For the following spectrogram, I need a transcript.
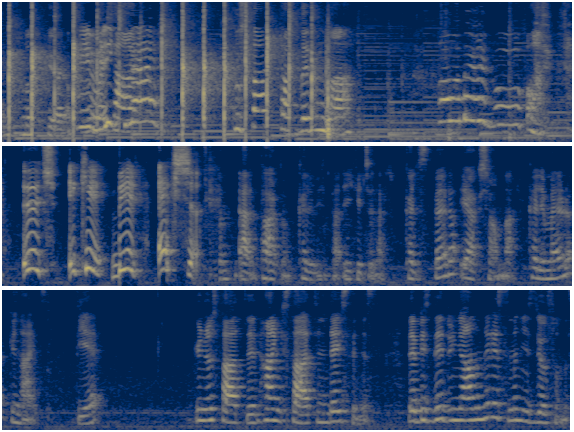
omuzunu tutuyorum. Tebrikler. Kutsal kitaplarımla Amen falan. 3, 2, 1, action. Yani pardon, Kalilih'ten iyi geceler. Kalispera, iyi akşamlar. Kalimera, günaydın diye günün saatleri hangi saatindeyseniz ve bizi dünyanın neresinden izliyorsanız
